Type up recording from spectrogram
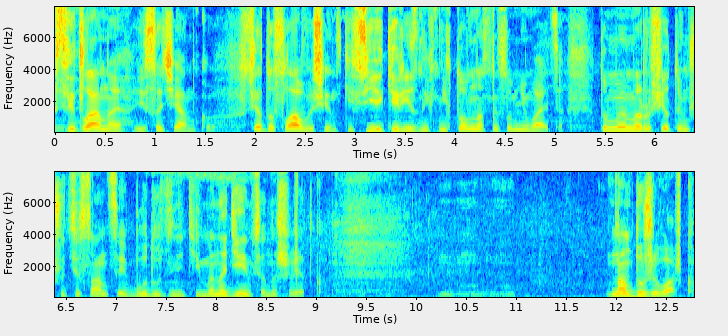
Світлана Ісаченко, Святослав Вишинський, всі, які різних, ніхто в нас не сумнівається. Тому ми розчитуємо, що ці санкції будуть зняті. Ми надіємося на швидко. Нам дуже важко.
